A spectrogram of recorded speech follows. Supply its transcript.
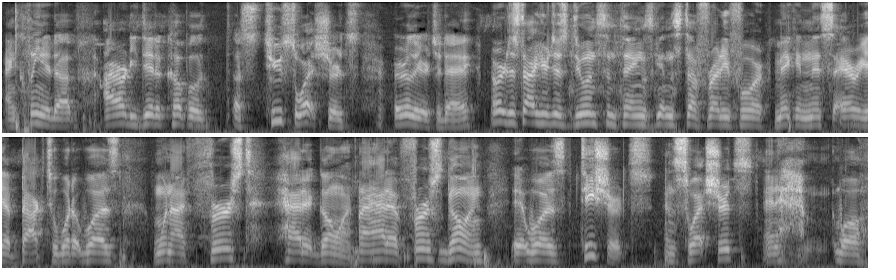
and clean it up. I already did a couple of uh, two sweatshirts earlier today. And we're just out here just doing some things, getting stuff ready for making this area back to what it was when I first had it going. When I had it first going, it was t-shirts and sweatshirts and well,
